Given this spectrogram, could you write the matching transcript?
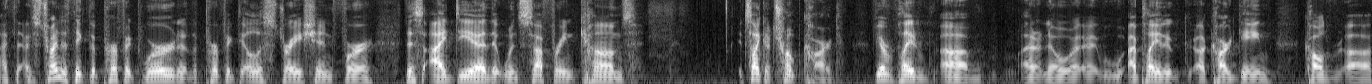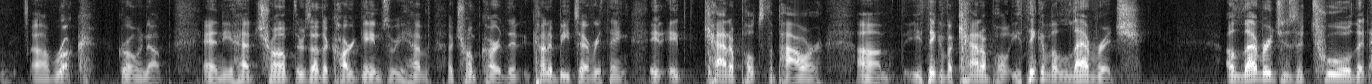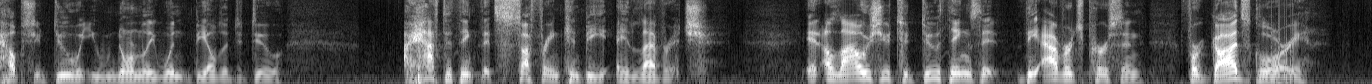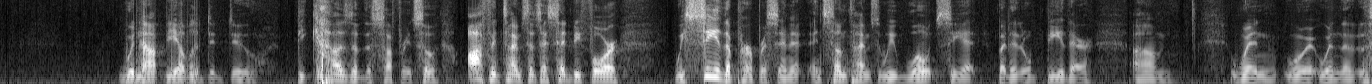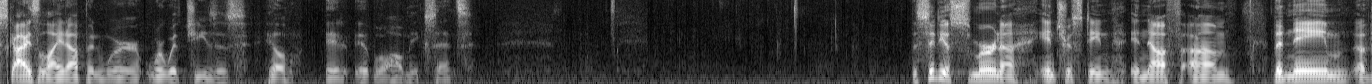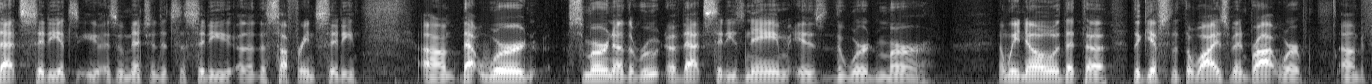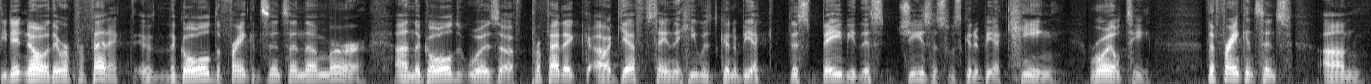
I, th- I, was trying to think the perfect word or the perfect illustration for this idea that when suffering comes, it's like a trump card. Have you ever played? Um, I don't know. Uh, I played a, a, card game called uh, uh, Rook growing up, and you had Trump. There's other card games where you have a Trump card that kind of beats everything. It, it catapults the power. Um, you think of a catapult, you think of a leverage. A leverage is a tool that helps you do what you normally wouldn't be able to do. I have to think that suffering can be a leverage. It allows you to do things that the average person, for God's glory, would not be able to do because of the suffering. So, oftentimes, as I said before, we see the purpose in it, and sometimes we won't see it, but it'll be there um, when, when the, the skies light up and we're, we're with Jesus. He'll, it, it will all make sense. The city of Smyrna, interesting enough, um, the name of that city, it's, as we mentioned, it's the city, uh, the suffering city. Um, that word Smyrna, the root of that city's name is the word myrrh. And we know that the, the gifts that the wise men brought were, um, if you didn't know, they were prophetic. The gold, the frankincense, and the myrrh. And the gold was a prophetic uh, gift saying that he was going to be a, this baby, this Jesus was going to be a king, royalty. The frankincense um,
